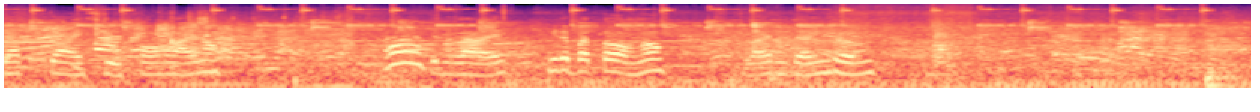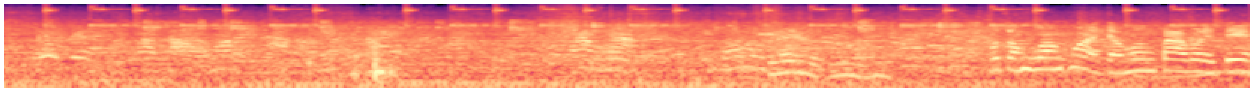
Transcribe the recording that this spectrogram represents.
จับจ่ายสื่อของร้ายเนาะอ้าวจะเป็นไรมีแต่ปลาตองเนาะร้ายถึงใจถึงก็ต้องห่วงผู้อาจจะเมืองป้าบริเต้ง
